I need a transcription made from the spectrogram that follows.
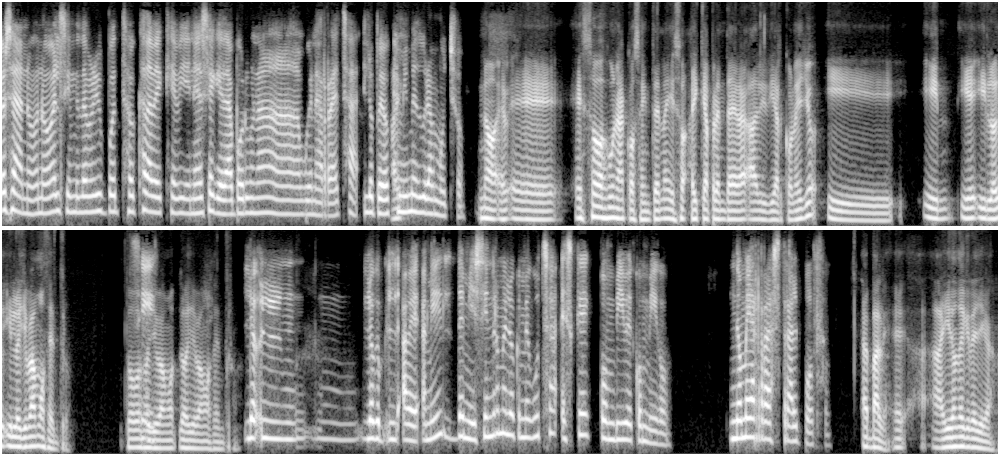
O sea, no, no, el síndrome del impostor cada vez que viene se queda por una buena racha. Y lo peor es que a mí me dura mucho. No, eh, eh, eso es una cosa interna y eso hay que aprender a, a lidiar con ello y- y- y lo, y lo llevamos dentro. Todos lo llevamos, lo llevamos dentro. Lo, que- a ver, a mí de mi síndrome lo que me gusta es que convive conmigo, no me arrastra al pozo. Ah, vale, eh, ahí donde quiere llegar.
